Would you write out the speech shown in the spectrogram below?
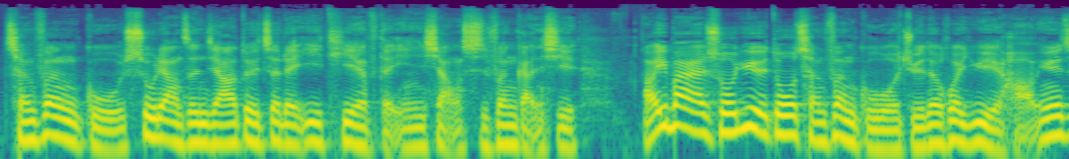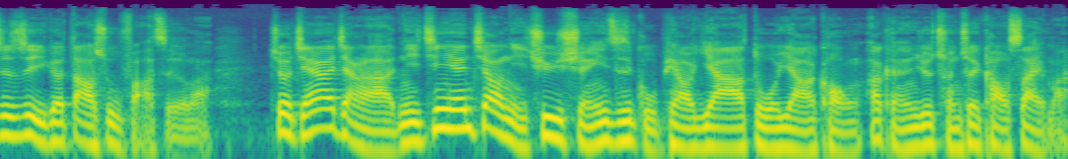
成分股数量增加对这类 ETF 的影响，十分感谢。好，一般来说，越多成分股，我觉得会越好，因为这是一个大数法则嘛。就简单来讲啦，你今天叫你去选一只股票压多压空，它可能就纯粹靠赛嘛。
